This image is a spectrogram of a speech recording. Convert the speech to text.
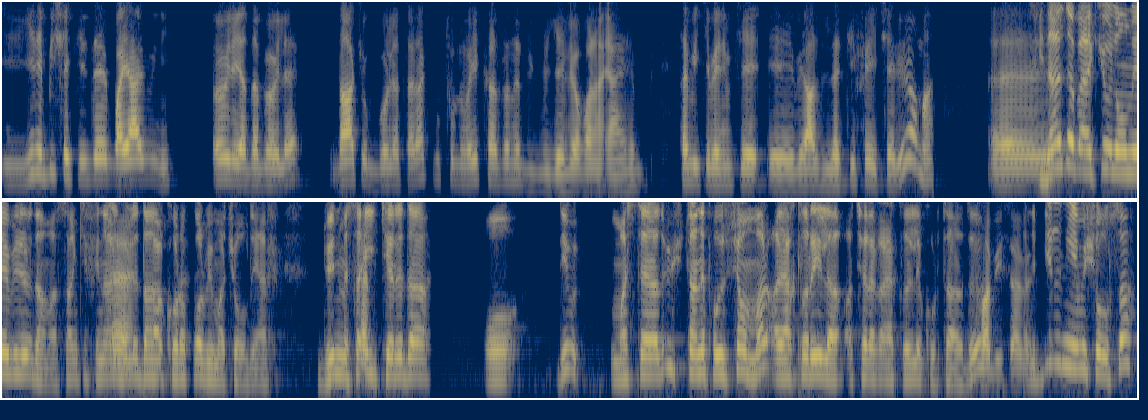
yine bir şekilde Bayern Münih öyle ya da böyle daha çok gol atarak bu turnuvayı kazanırdı gibi geliyor bana. Yani tabii ki benimki e, biraz latife içeriyor ama e, Finalde belki öyle olmayabilirdi ama sanki final evet. böyle daha korakor bir maç oldu yani. Dün mesela evet. ilk yarıda o değil mi? Maçta herhalde 3 tane pozisyon var. Ayaklarıyla açarak ayaklarıyla kurtardı. Tabii tabii. Hani birini yemiş olsa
